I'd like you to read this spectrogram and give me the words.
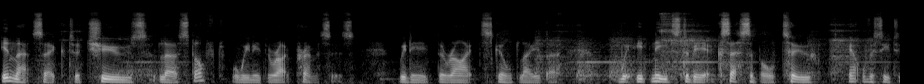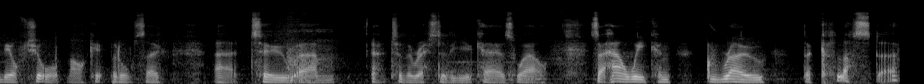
in that sector choose Lowestoft? Well, we need the right premises. We need the right skilled labour. It needs to be accessible to, obviously, to the offshore market, but also uh, to um, uh, to the rest of the UK as well. So how we can grow the cluster,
